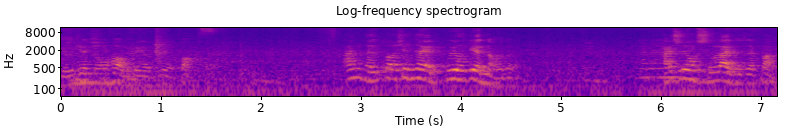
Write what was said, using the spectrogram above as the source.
有一些 know-how 没有没有放出来。安藤到现在不用电脑的，还是用 slide 在放，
